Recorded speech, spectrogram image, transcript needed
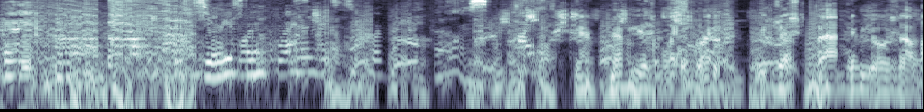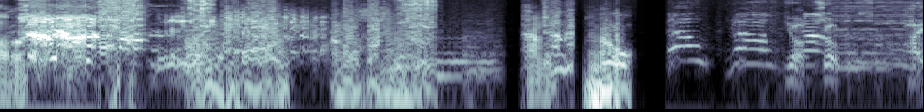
Seriously? We just bad videos out of us. No. Yo, so, hi,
